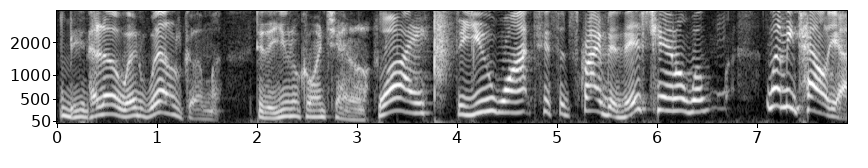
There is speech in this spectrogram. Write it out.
Hello and welcome to the Unicorn Channel. Why do you want to subscribe to this channel? Well, let me tell you.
